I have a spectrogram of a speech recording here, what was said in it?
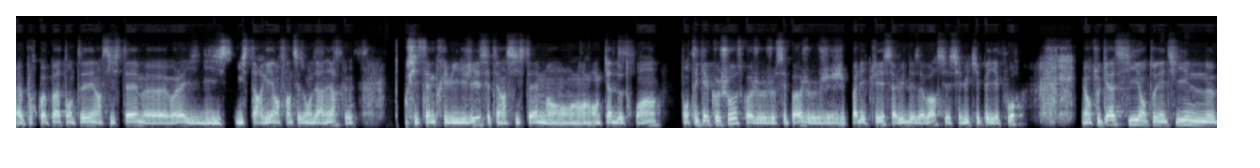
euh, pourquoi pas tenter un système, euh, voilà, il, il, il se targuait en fin de saison dernière que son système privilégié, c'était un système en, en 4-2-3-1 tenter quelque chose, quoi. Je, je sais pas, je j'ai pas les clés, c'est à lui de les avoir, c'est lui qui est payé pour. Mais en tout cas, si Antonetti ne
